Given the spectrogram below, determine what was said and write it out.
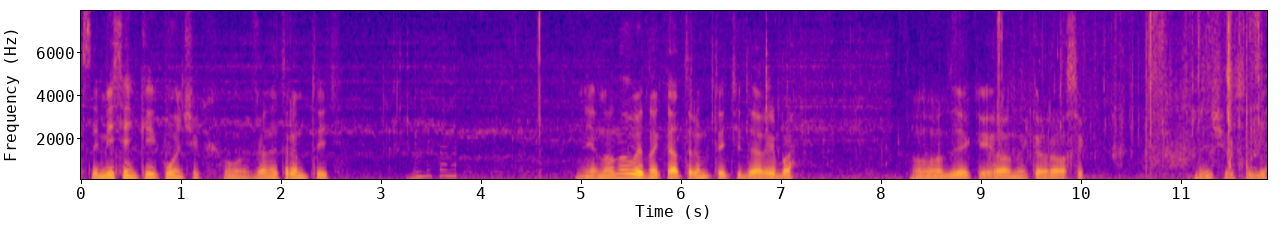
самісінький кончик. О, вже не тремтить. Ні, ну не видно, яка тремтить, іде риба. О, де який гарний карасик. Нічого собі.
